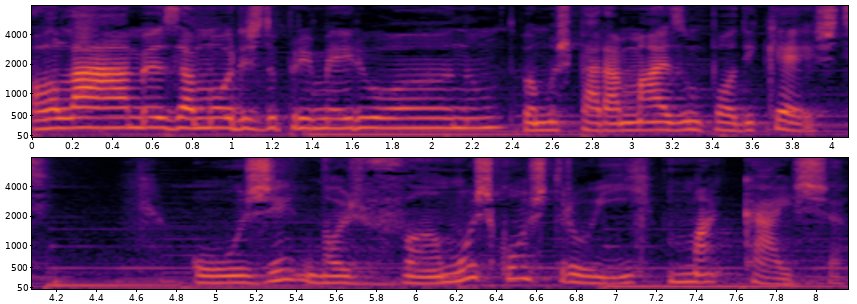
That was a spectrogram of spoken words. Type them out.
Olá, meus amores do primeiro ano. Vamos para mais um podcast. Hoje nós vamos construir uma caixa,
